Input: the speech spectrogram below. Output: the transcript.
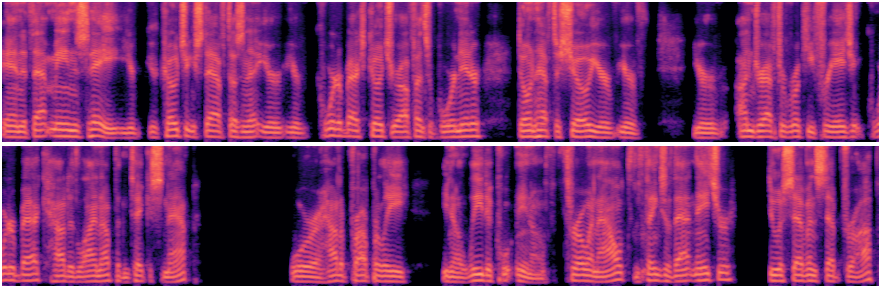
And if that means, hey, your, your coaching staff doesn't, your your quarterbacks coach, your offensive coordinator don't have to show your your your undrafted rookie free agent quarterback how to line up and take a snap, or how to properly you know, lead a, you know, throwing out and things of that nature, do a seven step drop,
